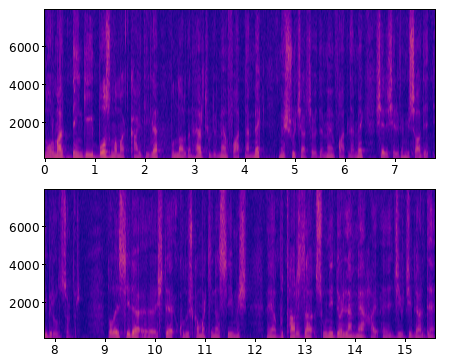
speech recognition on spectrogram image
normal dengeyi bozmamak kaydıyla bunlardan her türlü menfaatlenmek, meşru çerçevede menfaatlenmek şer-i şerifin müsaade ettiği bir unsurdur. Dolayısıyla e, işte kuluçka makinasıymış veya bu tarzda suni döllenme e, civcivlerde,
